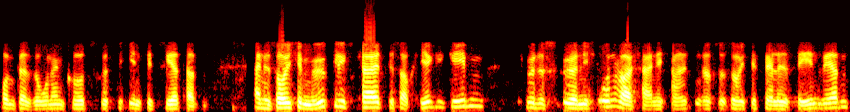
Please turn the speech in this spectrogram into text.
von Personen kurzfristig infiziert hatten. Eine solche Möglichkeit ist auch hier gegeben. Ich würde es für nicht unwahrscheinlich halten, dass wir solche Fälle sehen werden.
